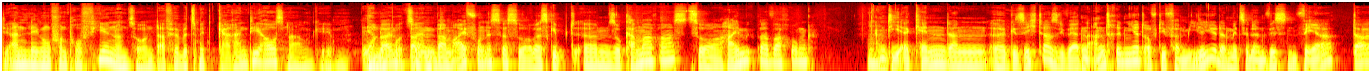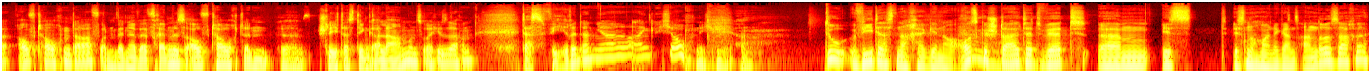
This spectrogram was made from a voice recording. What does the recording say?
die Anlegung von Profilen und so. Und dafür wird es mit Garantie Ausnahmen geben. Ja, 100 beim, beim, beim iPhone ist das so, aber es gibt ähm, so Kameras zur Heimüberwachung. Die erkennen dann äh, Gesichter, also die werden antrainiert auf die Familie, damit sie dann wissen, wer da auftauchen darf. Und wenn da wer Fremdes auftaucht, dann äh, schlägt das Ding Alarm und solche Sachen. Das wäre dann ja eigentlich auch nicht mehr. Du, wie das nachher genau ausgestaltet wird, ähm, ist, ist nochmal eine ganz andere Sache.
